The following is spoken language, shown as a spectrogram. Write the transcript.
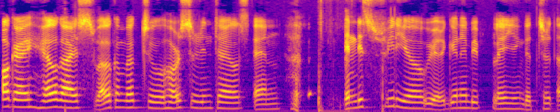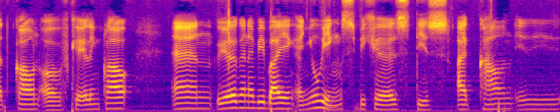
Okay, hello guys, welcome back to Horse Riding Tales. And in this video we are gonna be playing the third account of Kaling Cloud. And we are gonna be buying a new wings because this account is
